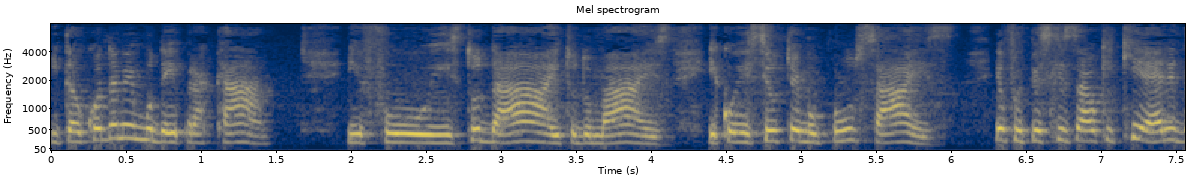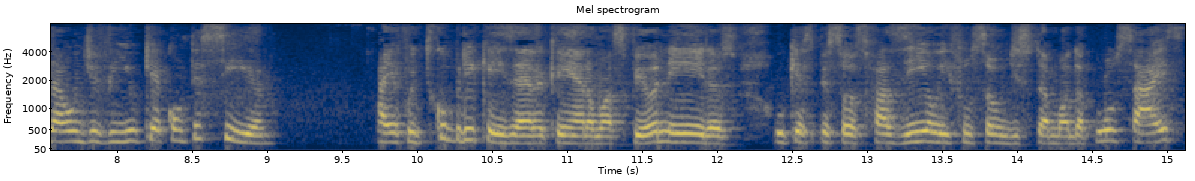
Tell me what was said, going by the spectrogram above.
Então quando eu me mudei para cá e fui estudar e tudo mais e conheci o termo plus size, eu fui pesquisar o que que era e da onde vinha o que acontecia. Aí eu fui descobrir quem, era, quem eram as pioneiras, o que as pessoas faziam em função disso da moda plus size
